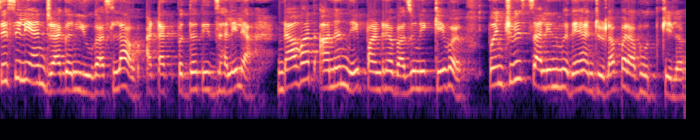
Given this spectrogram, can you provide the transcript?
सिसिलियन ड्रॅगन युगास्लाव अटॅक पद्धतीत झालेल्या डावात आनंदने पांढऱ्या बाजूने केवळ पंचवीस चालींमध्ये अँड्रूला पराभूत केलं.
